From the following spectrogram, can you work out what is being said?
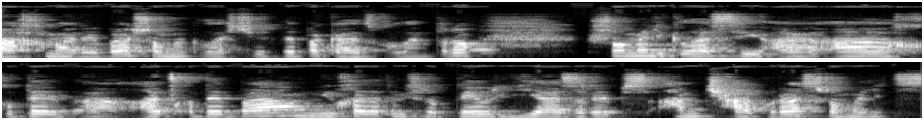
დახმარება, შრომელ კლასს ჭირდება გაძღოლა, იმიტომ რომ შრომელი კლასი ახვდება აწყდება მიუხედავად იმისა, რომ ბევრი იაზრებს ამ ჩაგვრას, რომელიც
